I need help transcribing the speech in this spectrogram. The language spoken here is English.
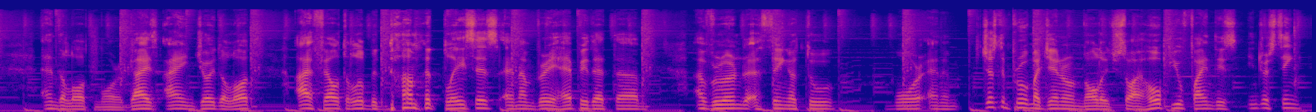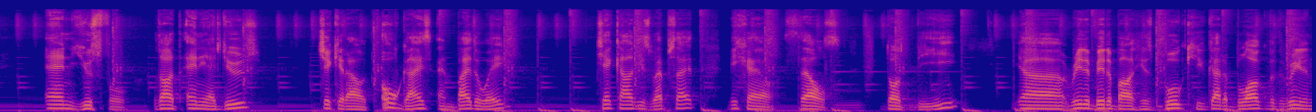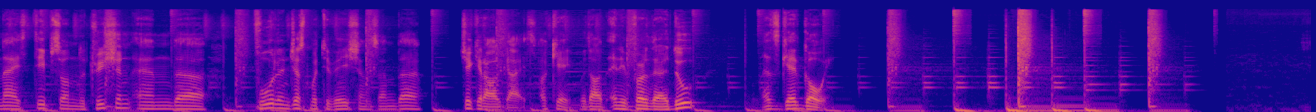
and a lot more. Guys, I enjoyed a lot. I felt a little bit dumb at places, and I'm very happy that um, I've learned a thing or two more and um, just improve my general knowledge. So I hope you find this interesting and useful. Without any ados, check it out. Oh, guys, and by the way, check out his website, michaelsels.be. Uh, read a bit about his book. He's got a blog with really nice tips on nutrition and uh, food and just motivations. And uh, check it out, guys. Okay, without any further ado, let's get going.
